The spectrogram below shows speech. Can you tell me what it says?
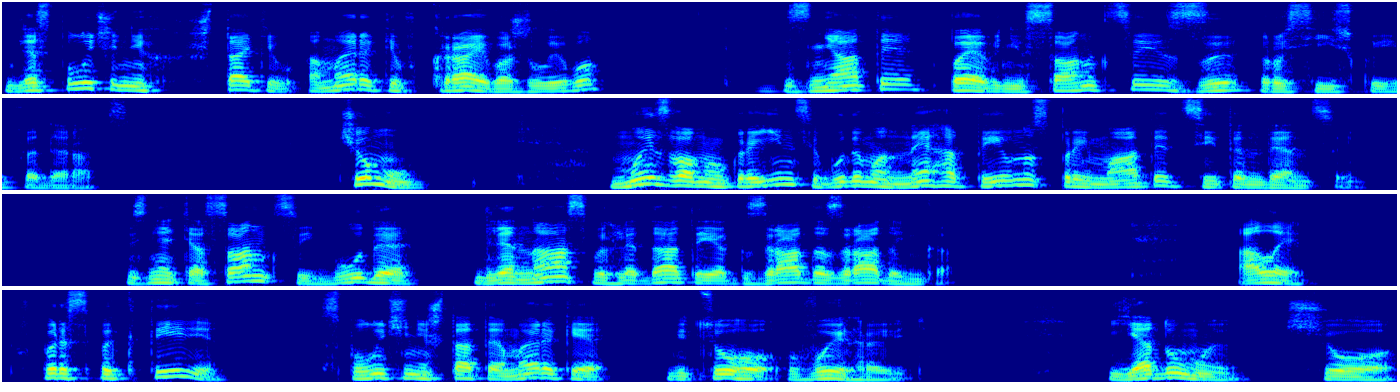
для Сполучених Штатів Америки вкрай важливо зняти певні санкції з Російської Федерації. Чому? Ми з вами, українці, будемо негативно сприймати ці тенденції. Зняття санкцій буде для нас виглядати як зрада-зрадонька. Але в перспективі Сполучені Штати Америки від цього виграють. Я думаю, що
